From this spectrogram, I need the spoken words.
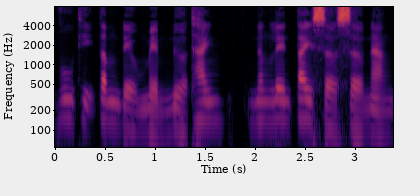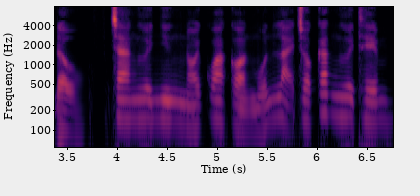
vu thị tâm đều mềm nửa thanh, nâng lên tay sờ sờ nàng đầu, cha ngươi nhưng nói qua còn muốn lại cho các ngươi thêm.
